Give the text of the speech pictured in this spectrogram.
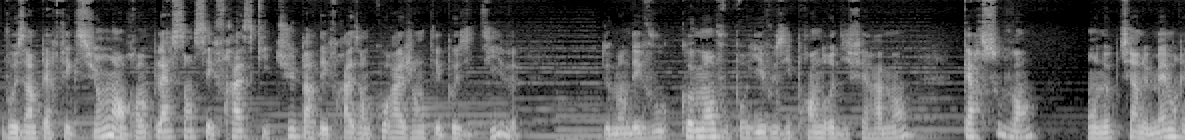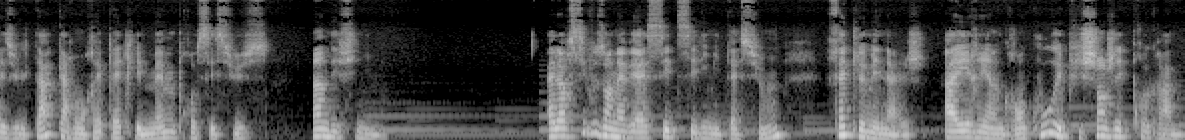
vos imperfections en remplaçant ces phrases qui tuent par des phrases encourageantes et positives. Demandez-vous comment vous pourriez vous y prendre différemment car souvent on obtient le même résultat car on répète les mêmes processus indéfiniment. Alors si vous en avez assez de ces limitations, faites le ménage, aérez un grand coup et puis changez de programme.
